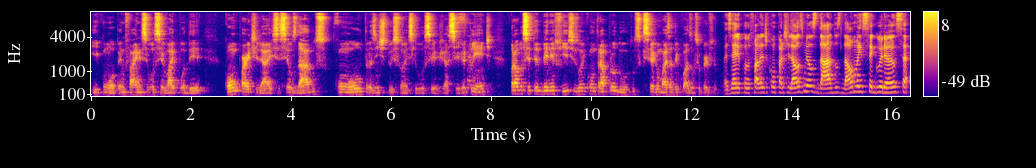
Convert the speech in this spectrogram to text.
e com o Open Finance você vai poder compartilhar esses seus dados com outras instituições que você já seja cliente para você ter benefícios ou encontrar produtos que sejam mais adequados ao seu perfil. Mas, Hélio, quando fala de compartilhar os meus dados, dá uma insegurança.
